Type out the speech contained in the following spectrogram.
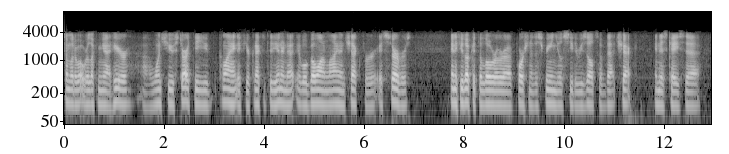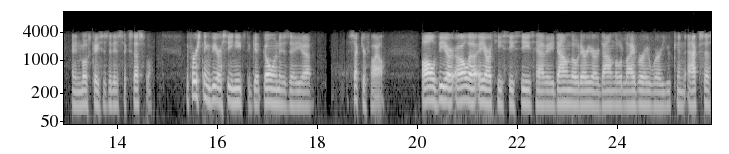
similar to what we're looking at here. Uh, once you start the client, if you're connected to the internet, it will go online and check for its servers. And if you look at the lower uh, portion of the screen, you'll see the results of that check. In this case, uh, and in most cases, it is successful. The first thing VRC needs to get going is a uh, sector file all VR, all uh, ARTCCs have a download area or download library where you can access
